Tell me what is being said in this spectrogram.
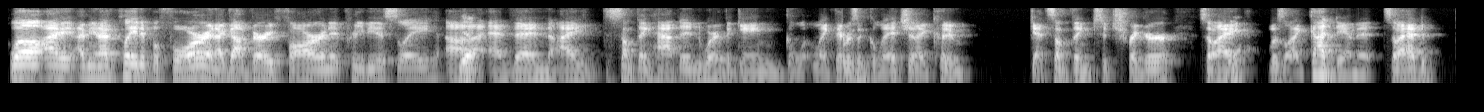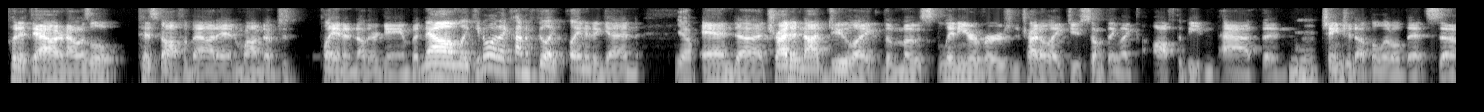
Well, I I mean I've played it before and I got very far in it previously, uh, Yeah. and then I something happened where the game gl- like there was a glitch and I couldn't get something to trigger, so I Yeah. was like, God damn it! So I had to put it down and I was a little pissed off about it and wound up just playing another game. But now I'm like, you know what? I kind of feel like playing it again. Yeah. And uh, try to not do like the most linear version. Try to like do something like off the beaten path and Mhm. change it up a little bit. So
